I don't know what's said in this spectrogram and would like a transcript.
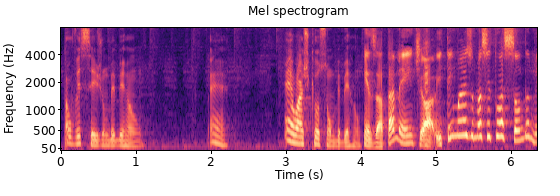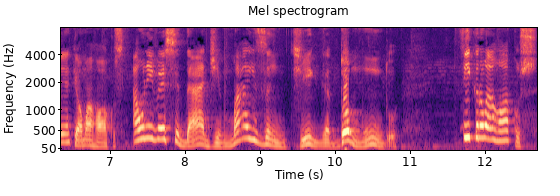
talvez seja um beberrão. É, é, eu acho que eu sou um beberrão. Exatamente, ó. E tem mais uma situação também aqui, ó, Marrocos. A universidade mais antiga do mundo fica no Marrocos.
